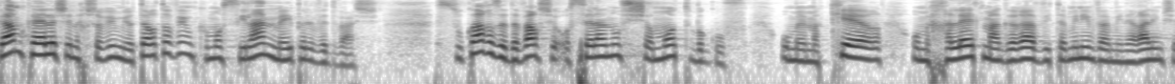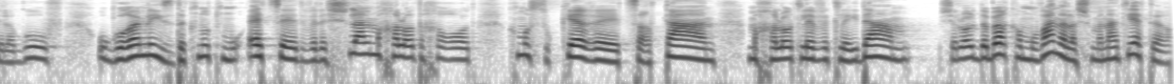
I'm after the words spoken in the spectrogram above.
גם כאלה שנחשבים יותר טובים כמו סילן, מייפל ודבש. סוכר זה דבר שעושה לנו שמות בגוף, הוא ממכר, הוא מכלה את מאגרי הוויטמינים והמינרלים של הגוף, הוא גורם להזדקנות מואצת ולשלל מחלות אחרות, כמו סוכרת, סרטן, מחלות לב וכלי דם, שלא לדבר כמובן על השמנת יתר.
